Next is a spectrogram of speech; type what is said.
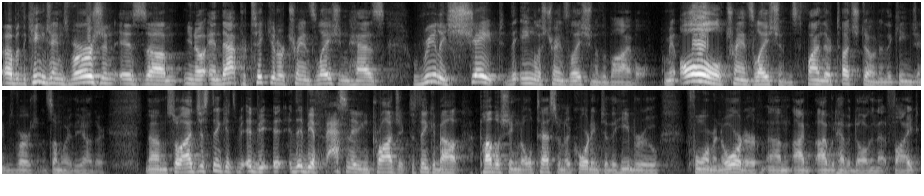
uh, but the King James Version is, um, you know, and that particular translation has really shaped the English translation of the Bible. I mean, all translations find their touchstone in the King James Version in some way or the other. Um, so I just think it'd be, it'd be a fascinating project to think about publishing an Old Testament according to the Hebrew form and order. Um, I, I, would have a dog in that fight.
